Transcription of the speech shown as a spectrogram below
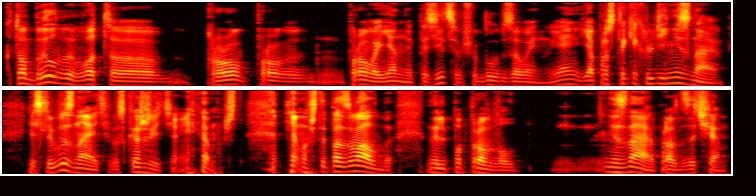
кто был бы вот э, про, про, про военной позиции, вообще был бы за войну. Я, я просто таких людей не знаю. Если вы знаете, вы скажите. Я, может, я, может, и позвал бы, ну или попробовал. Не знаю, правда, зачем.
